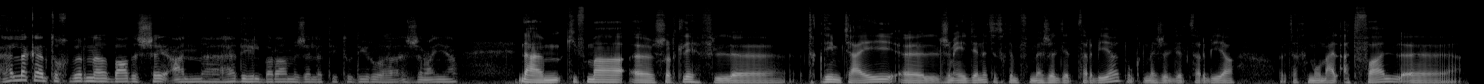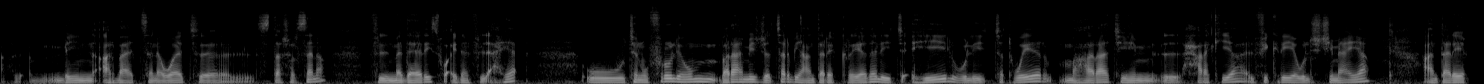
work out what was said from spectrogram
هل لك أن تخبرنا بعض الشيء عن هذه البرامج التي تديرها الجمعية؟ نعم كيف ما آه، شرت له في التقديم تاعي آه، الجمعية ديالنا تخدم في المجال ديال التربية. donc المجال ديال التربية تخدموا مع الأطفال آه، بين أربع سنوات ل 16 سنة في المدارس وأيضا في الأحياء. وتنوفروا لهم برامج التربية عن طريق الرياضة لتأهيل ولتطوير مهاراتهم الحركية الفكرية والاجتماعية عن طريق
